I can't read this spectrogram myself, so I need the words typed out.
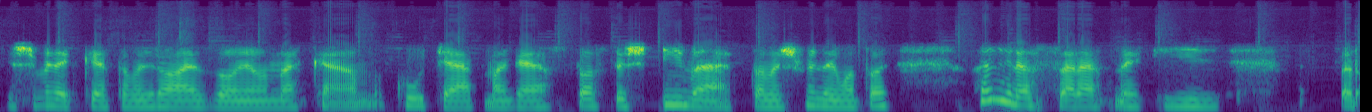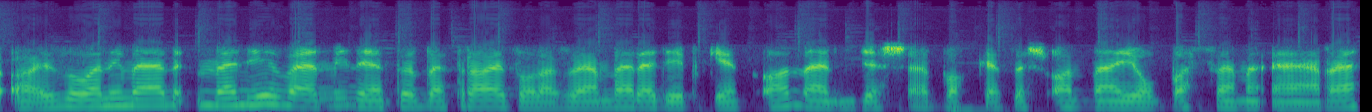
és mindig kértem, hogy rajzoljon nekem kutyát, meg ezt, azt, és imádtam, és mindig mondtam, hogy annyira szeretnék így rajzolni, mert, mert nyilván minél többet rajzol az ember, egyébként annál ügyesebb a kezes, annál jobb a szeme erre.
